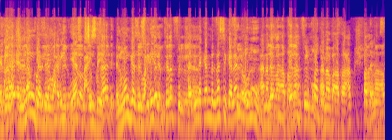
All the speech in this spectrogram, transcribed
المنجز الوحيد يا خالد. المنجز الوحيد خلينا أكمل بس كلامي. أنا الموضوع. أنا ما اتفضل أنا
